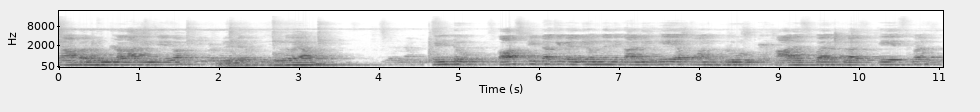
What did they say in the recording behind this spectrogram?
यहाँ पर रूट लगा दीजिएगा। भूल गया इंटू कॉस थीटा की वैल्यू हमने निकाली A upon root R square plus A square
